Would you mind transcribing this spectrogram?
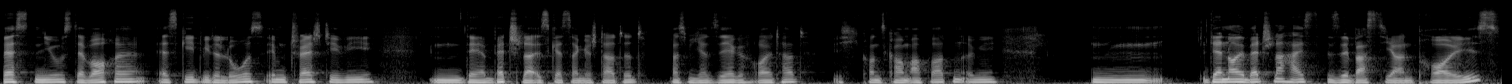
besten News der Woche. Es geht wieder los im Trash TV. Der Bachelor ist gestern gestartet, was mich ja sehr gefreut hat. Ich konnte es kaum abwarten irgendwie. Der neue Bachelor heißt Sebastian Preuß.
